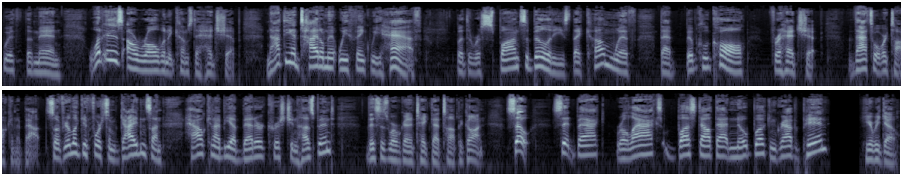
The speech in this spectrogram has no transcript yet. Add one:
with the men. What is our role when it comes to headship? Not the entitlement we think we have, but the responsibilities that come with that biblical call for headship. That's what we're talking about. So if you're looking for some guidance on how can I be a better Christian husband, this is where we're going to take that topic on. So sit back, relax, bust out that notebook and grab a pen. Here we go.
